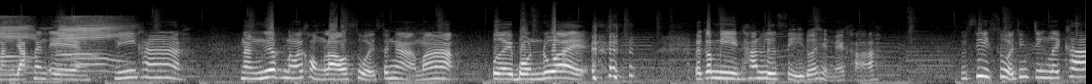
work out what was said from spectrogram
นางยักษ์นั่นเอง นี่ค่ะนางเงือกน้อยของเราสวยสง่ามาก เปลือยบนด้วย แล้วก็มีท่านฤาษีด้วยเห็นไหมคะดูสิสวยจริง ๆ เลยค่ะ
